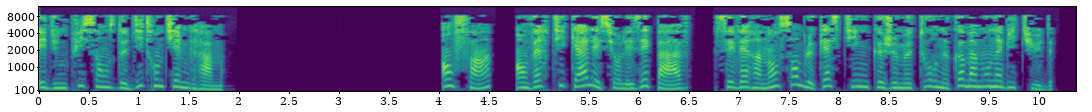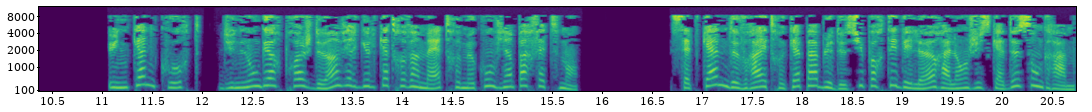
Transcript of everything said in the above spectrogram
et d'une puissance de 10 trentièmes grammes. Enfin, en vertical et sur les épaves, c'est vers un ensemble casting que je me tourne comme à mon habitude. Une canne courte, d'une longueur proche de 1,80 mètres me convient parfaitement. Cette canne devra être capable de supporter des leurres allant jusqu'à 200 grammes.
